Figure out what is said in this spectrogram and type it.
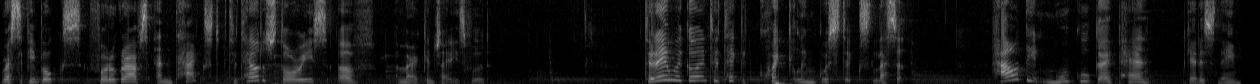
recipe books, photographs, and text to tell the stories of American Chinese food. Today, we're going to take a quick linguistics lesson. How did Moo Goo Gai Pan get its name?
